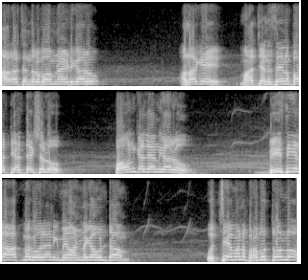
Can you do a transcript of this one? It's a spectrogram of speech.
నారా చంద్రబాబు నాయుడు గారు అలాగే మా జనసేన పార్టీ అధ్యక్షులు పవన్ కళ్యాణ్ గారు బీసీల ఆత్మగౌరవానికి మేము అండగా ఉంటాం. వచ్చే మన ప్రభుత్వంలో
